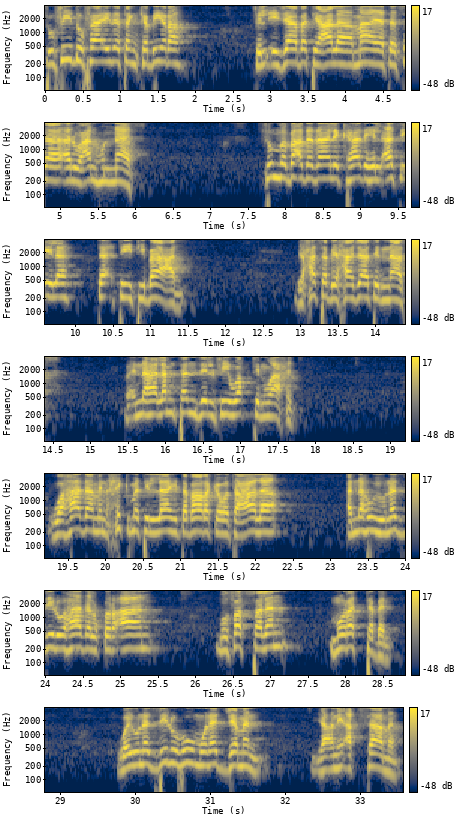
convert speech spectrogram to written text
تفيد فائدة كبيرة في الإجابة على ما يتساءل عنه الناس. ثم بعد ذلك هذه الأسئلة تأتي تباعا بحسب حاجات الناس فإنها لم تنزل في وقت واحد. وهذا من حكمة الله تبارك وتعالى أنه ينزل هذا القرآن مفصلا مرتبا وينزله منجما يعني اقساما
